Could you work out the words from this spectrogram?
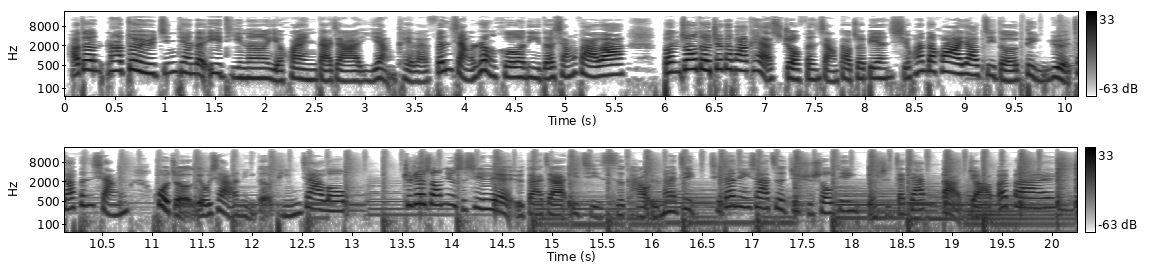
好的，那对于今天的议题呢，也欢迎大家一样可以来分享任何你的想法啦。本周的这个 podcast 就分享到这边，喜欢的话要记得订阅加分享，或者留下你的评价喽。追追搜 news 系列与大家一起思考与迈进，期待您下次继续收听。我是佳佳，大家拜拜。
